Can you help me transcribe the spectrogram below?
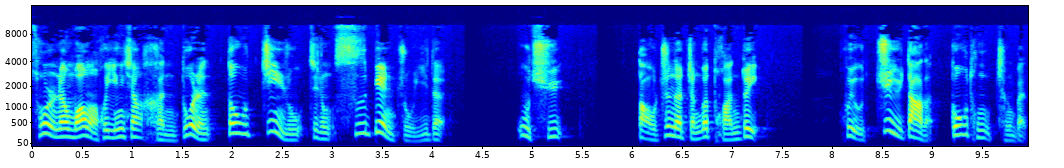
从而呢，往往会影响很多人都进入这种思辨主义的误区，导致呢，整个团队会有巨大的沟通成本。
